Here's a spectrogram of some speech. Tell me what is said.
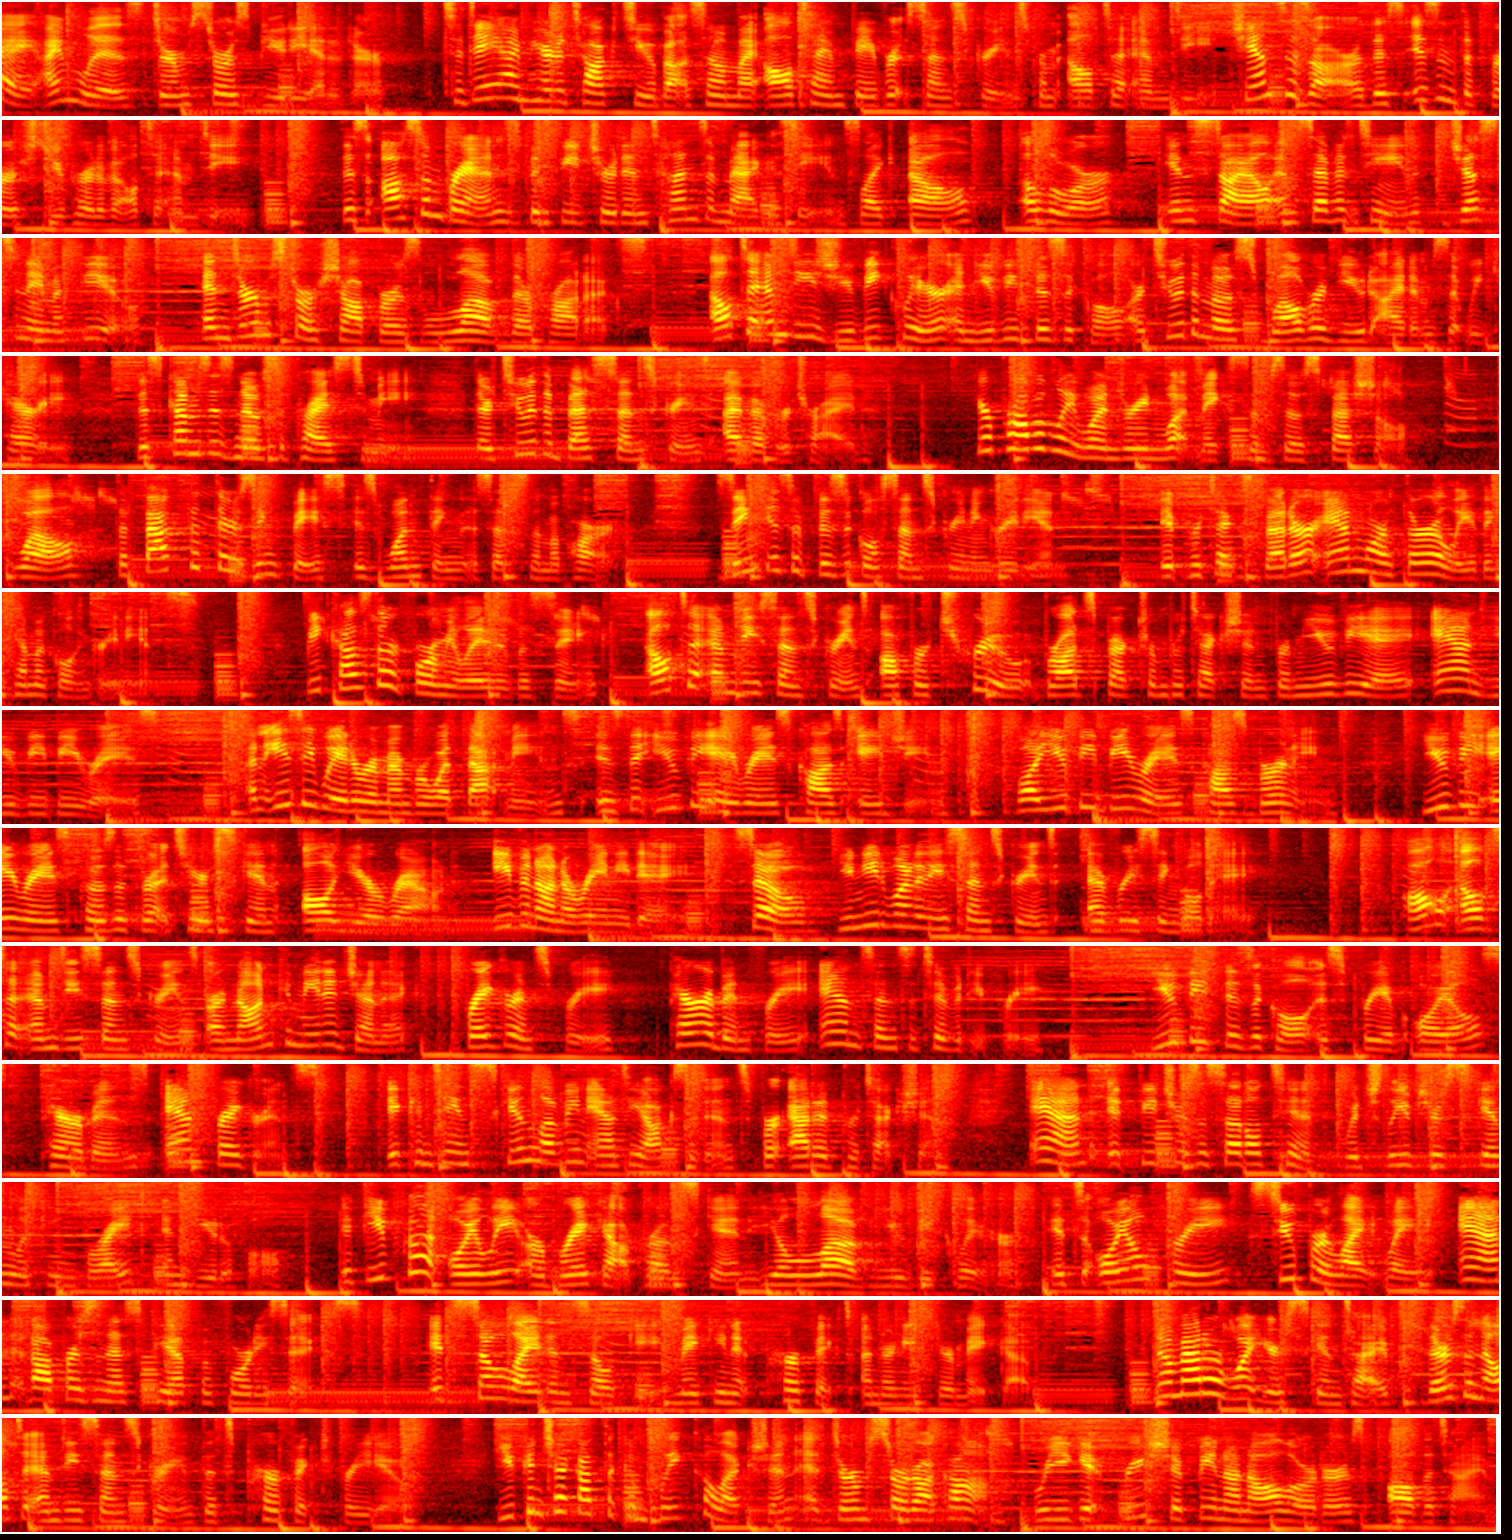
Hi, I'm Liz, Dermstore's beauty editor. Today I'm here to talk to you about some of my all-time favorite sunscreens from Elta MD. Chances are this isn't the first you've heard of Elta MD. This awesome brand has been featured in tons of magazines like Elle, Allure, InStyle, and 17, just to name a few. And Dermstore shoppers love their products. Elta MD's UV Clear and UV Physical are two of the most well-reviewed items that we carry. This comes as no surprise to me. They're two of the best sunscreens I've ever tried. You're probably wondering what makes them so special. Well, the fact that they're zinc-based is one thing that sets them apart. Zinc is a physical sunscreen ingredient. It protects better and more thoroughly than chemical ingredients. Because they're formulated with zinc, Elta MD sunscreens offer true broad-spectrum protection from UVA and UVB rays. An easy way to remember what that means is that UVA rays cause aging, while UVB rays cause burning. UVA rays pose a threat to your skin all year round, even on a rainy day. So, you need one of these sunscreens every single day. All Elta MD sunscreens are non-comedogenic, fragrance-free, paraben-free, and sensitivity-free. UV Physical is free of oils, parabens, and fragrance. It contains skin-loving antioxidants for added protection, and it features a subtle tint, which leaves your skin looking bright and beautiful. If you've got oily or breakout prone skin, you'll love UV Clear. It's oil-free, super lightweight, and it offers an SPF of 46. It's so light and silky, making it perfect underneath your makeup. No matter what your skin type, there's an Elta MD sunscreen that's perfect for you. You can check out the complete collection at dermstore.com, where you get free shipping on all orders all the time.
